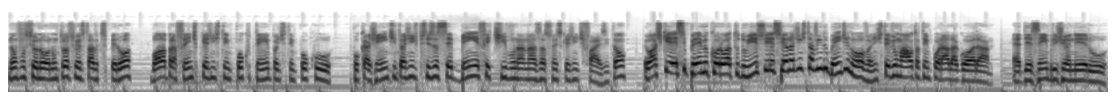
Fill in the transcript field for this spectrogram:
não funcionou, não trouxe o resultado que esperou. Bola para frente porque a gente tem pouco tempo, a gente tem pouco pouca gente, então a gente precisa ser bem efetivo na, nas ações que a gente faz. Então, eu acho que esse prêmio coroa tudo isso e esse ano a gente tá vindo bem de novo. A gente teve uma alta temporada agora, é, dezembro e janeiro,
